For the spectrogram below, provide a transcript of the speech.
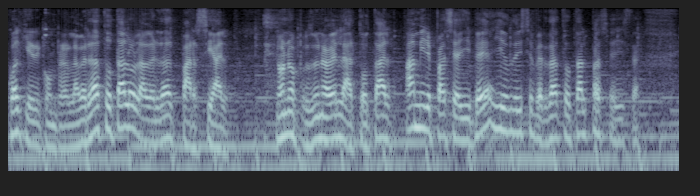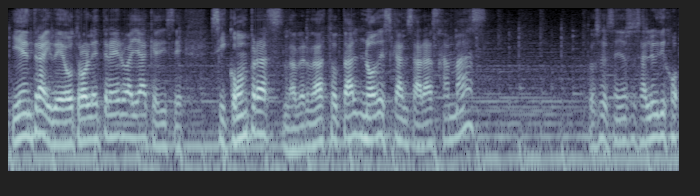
¿Cuál quiere comprar? ¿La verdad total o la verdad parcial? No, no, pues de una vez la total. Ah, mire, pase allí, ve allí donde dice verdad total, pase, ahí está. Y entra y ve otro letrero allá que dice, si compras la verdad total, no descansarás jamás. Entonces el señor se salió y dijo,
